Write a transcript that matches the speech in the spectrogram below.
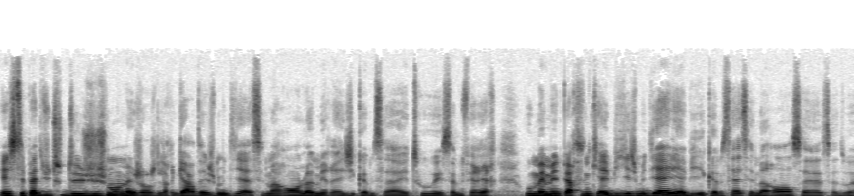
Et c'est pas du tout de jugement, mais genre, je les regarde et je me dis, ah, c'est marrant, l'homme, il réagit comme ça et tout. Et ça me fait rire. Ou même une personne qui est habillée, je me dis, ah, elle est habillée comme ça, c'est marrant, ça, ça doit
